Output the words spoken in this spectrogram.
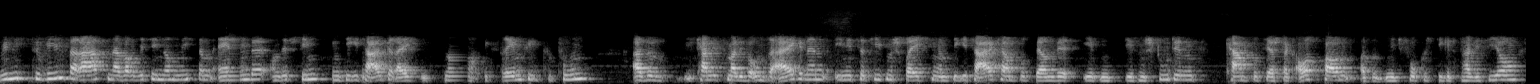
Will nicht zu viel verraten, aber wir sind noch nicht am Ende und es stimmt, im Digitalbereich ist noch extrem viel zu tun. Also ich kann jetzt mal über unsere eigenen Initiativen sprechen. Am Digitalcampus werden wir eben diesen Studiencampus sehr stark ausbauen, also mit Fokus Digitalisierung.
